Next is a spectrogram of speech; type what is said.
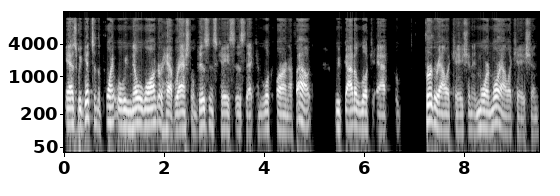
As we get to the point where we no longer have rational business cases that can look far enough out, we've got to look at further allocation and more and more allocation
